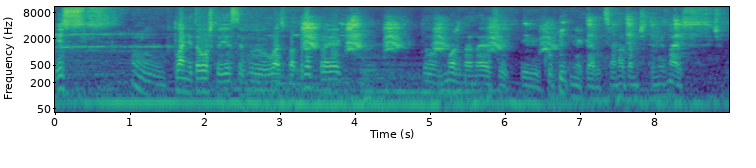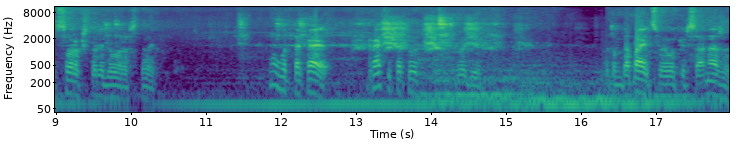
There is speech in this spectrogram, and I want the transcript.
Есть, ну, в плане того, что если у вас подряд проект, то можно на это и купить, мне кажется. Она там что-то, не знаю, 40 что ли долларов стоит. Ну вот такая графика тут вроде. Потом добавить своего персонажа,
